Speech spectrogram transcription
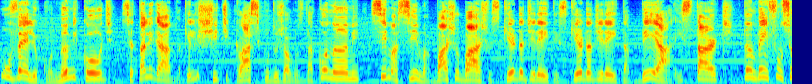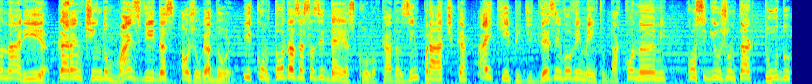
o velho Konami Code, você tá ligado, aquele cheat clássico dos jogos da Konami, cima cima, baixo baixo, esquerda direita, esquerda direita, BA, Start, também funcionaria, garantindo mais vidas ao jogador. E com todas essas ideias colocadas em prática, a equipe de desenvolvimento da Konami conseguiu juntar tudo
